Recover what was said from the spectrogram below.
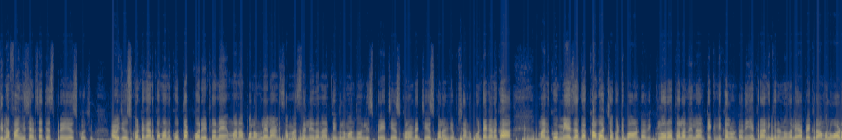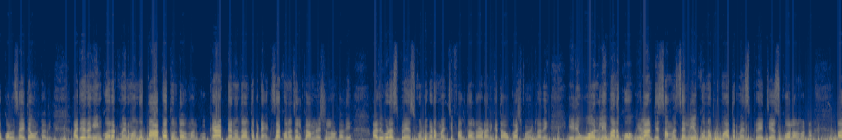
చిన్న ఫంగిసైడ్స్ అయితే స్ప్రే చేసుకోవచ్చు. అవి చూసుకుంటే కనుక మనకు తక్కువ రేట్లోనే మన పొలంలో ఎలాంటి సమస్య లేదన్నా తెగుల మందు ఓన్లీ స్ప్రే చేసుకోవాలంటే చేసుకోవాలని చెప్పేసి అనుకుంటే కనుక మనకు మేజర్గా కవచ్ ఒకటి బాగుంటుంది. క్లోరోతలనిల్ టెక్నికల్ ఉంటుంది. ఎకరానికి రెండు వందల యాభై గ్రాములు వాడుకోవాల్సి అయితే ఉంటుంది. అదేవిధంగా ఇంకో రకమైన మందు తాకత్ ఉంటుంది మనకు. క్యాప్ క్యాప్టెన్ దాంతోపాటు హెక్సాకోనజల్ కాంబినేషన్లో ఉంటుంది. అది కూడా స్ప్రే చేసుకుంటూ కూడా మంచి ఫలితాలు రావడానికి అయితే అవకాశం ఉంటుంది. ఇది ఓన్లీ మనకు ఎలాంటి సమస్య లేకున్నప్పుడు మాత్రమే స్ప్రే చేసుకోవాలన్నమాట. ఆ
